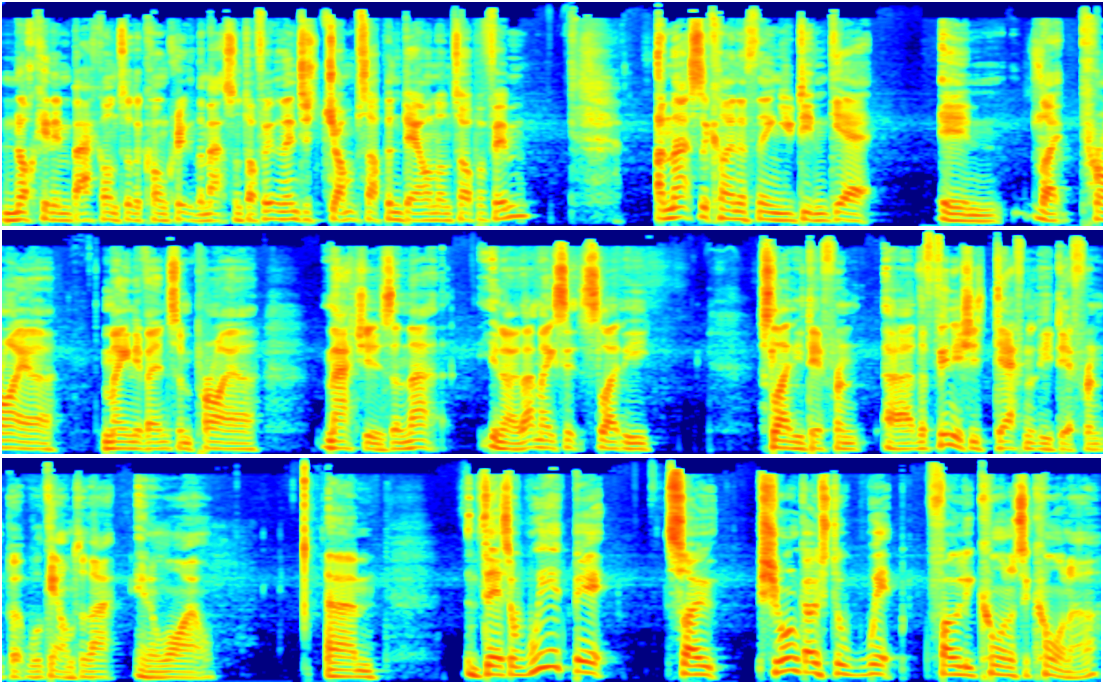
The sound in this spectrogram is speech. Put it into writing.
knocking him back onto the concrete with the mats on top of him, and then just jumps up and down on top of him. And that's the kind of thing you didn't get in like prior main events and prior matches. And that, you know, that makes it slightly slightly different. Uh, the finish is definitely different, but we'll get onto that in a while. Um, there's a weird bit. So Shawn goes to whip Foley corner to corner,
